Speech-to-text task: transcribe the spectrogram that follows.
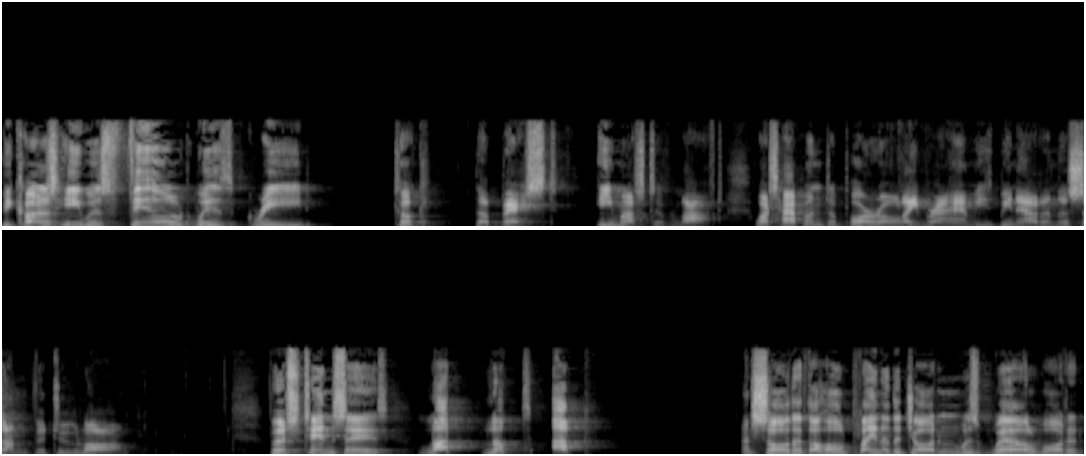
because he was filled with greed, took the best. He must have laughed. What's happened to poor old Abraham? He's been out in the sun for too long. Verse 10 says, Lot looked up and saw that the whole plain of the Jordan was well watered,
